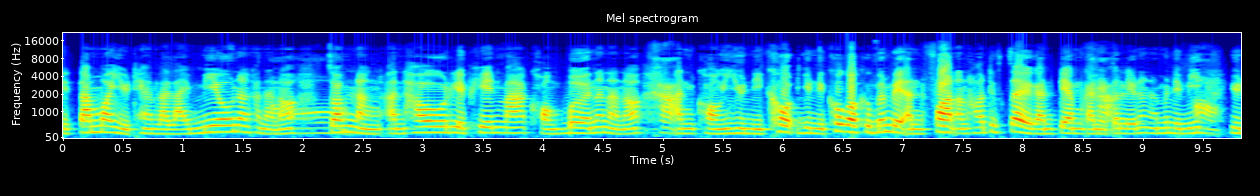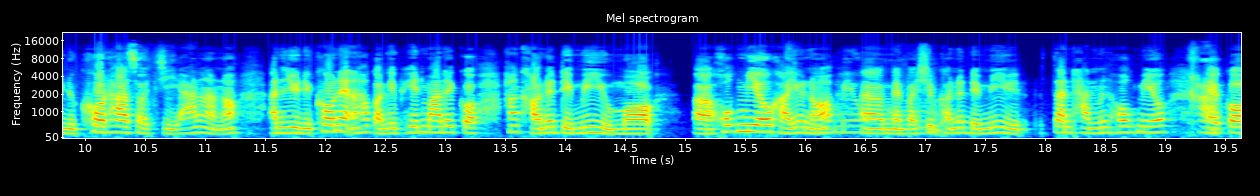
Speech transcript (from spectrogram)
ติดตามไว้อยู่แทงหลายๆเมียวนั่นขนาดเนาะอ๋อจำหนังอันเฮาเลเพนมาของเบอร์นั่นน่ะเนาะค่ะอันของ Unicode Unicode ก็คือมันเป็นอันฟอนต์อันเฮาตึกใจกันเตรียมกันในค่ะตะเลียวนั่นนะมันจะมีอ๋อ Unicode 5 2 4 5นั่นน่ะเนาะอัน Unicode เนี่ยเฮาก็เลเพนมาได้ก็ข้างเขาเนี่ยเดมีอยู่หมอกอ่า6เมียวค่ะอยู่เนาะหกเมียวอ่าอืม membership เขาเนี่ยเดมีอยู่ จันทันมัน6เมียวค่ะแล้วก็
